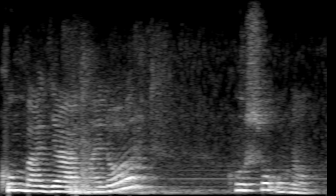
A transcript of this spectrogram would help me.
Kumbaya, my lord. Curso 1.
